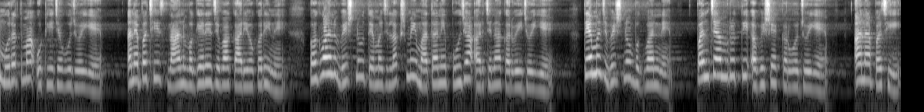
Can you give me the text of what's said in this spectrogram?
મુહૂર્તમાં ઉઠી જવું જોઈએ અને પછી સ્નાન વગેરે જેવા કાર્યો કરીને ભગવાન વિષ્ણુ તેમજ લક્ષ્મી માતાની પૂજા અર્ચના કરવી જોઈએ. તેમજ વિષ્ણુ ભગવાનને પંચામૃતથી અભિષેક કરવો જોઈએ. આના પછી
